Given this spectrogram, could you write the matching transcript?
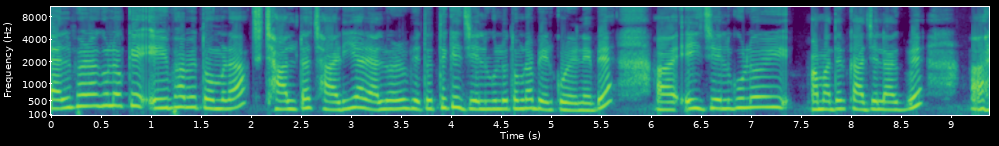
অ্যালভেরাগুলোকে এইভাবে তোমরা ছালটা ছাড়িয়ে আর অ্যালভেরার ভেতর থেকে জেলগুলো তোমরা বের করে নেবে। এই জেলগুলোই আমাদের কাজে লাগবে। আর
